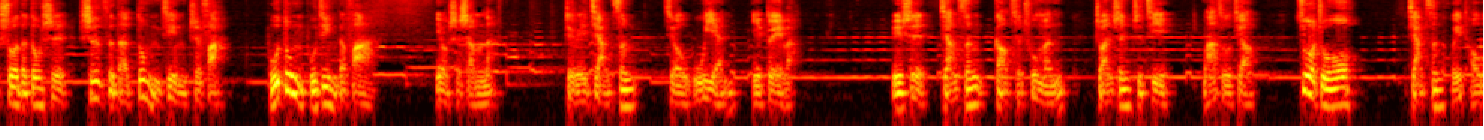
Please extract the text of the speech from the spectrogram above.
说的都是狮子的动静之法，不动不静的法又是什么呢？这位蒋僧就无言以对了。于是蒋僧告辞出门，转身之际，马祖叫：“做主。”蒋僧回头，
